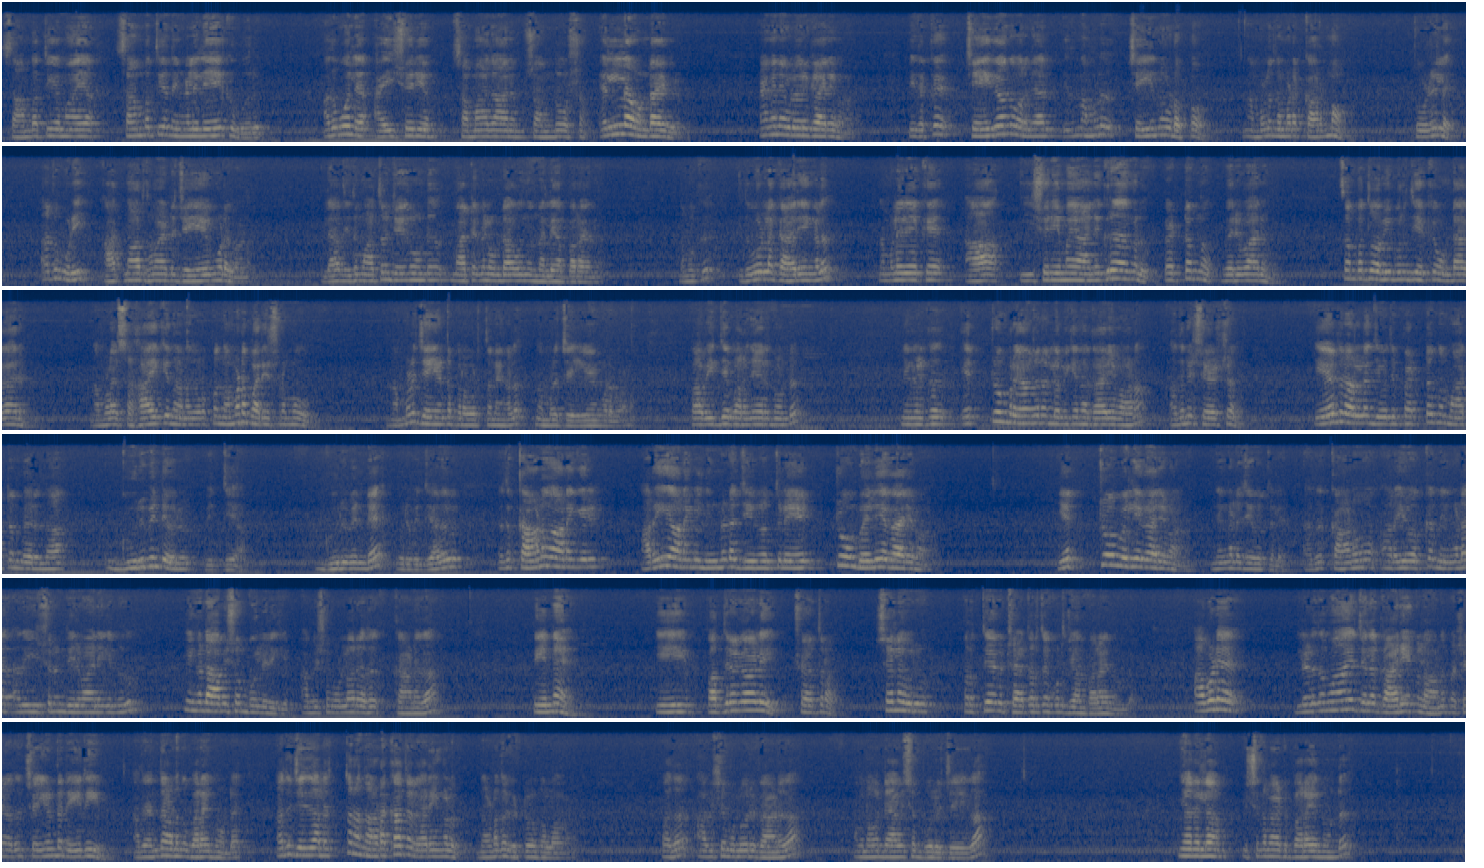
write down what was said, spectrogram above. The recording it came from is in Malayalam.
സാമ്പത്തികമായ സാമ്പത്തിക നിങ്ങളിലേക്ക് വരും. അതുപോലെ ഐശ്വര്യം സമാധാനം സന്തോഷം എല്ലാം ഉണ്ടായി വരും. അങ്ങനെയുള്ള ഒരു കാര്യമാണ്. ഇതൊക്കെ ചെയ്യുക എന്ന് പറഞ്ഞാൽ ഇത് നമ്മൾ ചെയ്യുന്നതോടൊപ്പം നമ്മൾ നമ്മുടെ കർമ്മം തൊഴിൽ അതുകൂടി ആത്മാർത്ഥമായിട്ട് ചെയ്യുകയും കൂടെ വേണം. അല്ലാതെ ഇത് മാത്രം ചെയ്തുകൊണ്ട് മാറ്റങ്ങൾ ഉണ്ടാകുമെന്നല്ല ഞാൻ പറയുന്നത്. നമുക്ക് ഇതുപോലുള്ള കാര്യങ്ങൾ നമ്മളിലേക്ക് ആ ഈശ്വരീയമായ അനുഗ്രഹങ്ങൾ പെട്ടെന്ന് വരുവാനും സമ്പത്തും അഭിവൃദ്ധിയൊക്കെ ഉണ്ടാകാനും നമ്മളെ സഹായിക്കുന്നതാണ്. അതോടൊപ്പം നമ്മുടെ പരിശ്രമവും നമ്മൾ ചെയ്യേണ്ട പ്രവർത്തനങ്ങൾ നമ്മൾ ചെയ്യുകയും കൂടെ വേണം. അപ്പോൾ ആ വിദ്യ പറഞ്ഞു തരുന്നുണ്ട് നിങ്ങൾക്ക് ഏറ്റവും പ്രയോജനം ലഭിക്കുന്ന കാര്യമാണ്. അതിനുശേഷം ഏതൊരാളുടെയും ജീവിതത്തിൽ പെട്ടെന്ന് മാറ്റം വരുന്ന ഗുരുവിന്റെ ഒരു വിദ്യ. ഗുരുവിന്റെ ഒരു വിദ്യ. അത് അത് കാണുകയാണെങ്കിൽ അറിയുകയാണെങ്കിൽ നിങ്ങളുടെ ജീവിതത്തിലെ ഏറ്റവും വലിയ കാര്യമാണ്. ഏറ്റവും വലിയ കാര്യമാണ് നിങ്ങളുടെ ജീവിതത്തിൽ അത് കാണുമോ അറിയുമോ ഒക്കെ നിങ്ങളുടെ അത് ഈശ്വരൻ തീരുമാനിക്കുന്നതും നിങ്ങളുടെ ആവശ്യം പോലെ ഇരിക്കും. ആവശ്യമുള്ളവർ അത് കാണുക. പിന്നെ ഈ ഭദ്രകാളി ക്ഷേത്രം ചില ഒരു പ്രത്യേക ക്ഷേത്രത്തെക്കുറിച്ച് ഞാൻ പറയുന്നുണ്ട്. അവിടെ ലളിതമായ ചില കാര്യങ്ങളാണ് പക്ഷേ അത് ചെയ്യേണ്ട രീതിയും അതെന്താണെന്ന് പറയുന്നുണ്ട് അത് ചെയ്താൽ എത്ര നടക്കാത്ത കാര്യങ്ങളും നടന്നു കിട്ടുമെന്നുള്ളതാണ് അപ്പോൾ അത് ആവശ്യമുള്ളവർ കാണുക അവനവന്റെ ആവശ്യം പോലെ ചെയ്യുക. ഞാനെല്ലാം വിശദമായിട്ട് പറയുന്നുണ്ട്.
